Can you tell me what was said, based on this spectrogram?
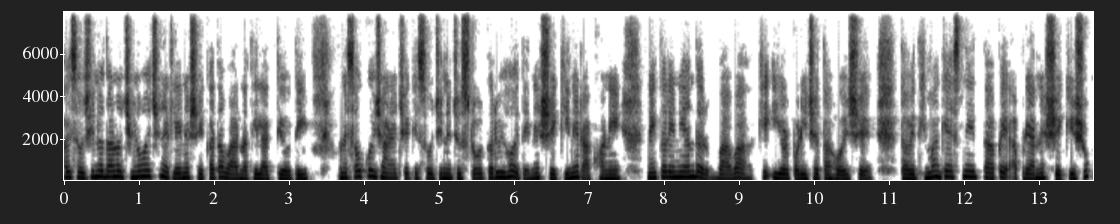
હવે સોજીનો દાણો ઝીણો હોય છે ને એટલે એને શેકાતા વાર નથી લાગતી હોતી. અને સૌ કોઈ જાણે છે કે સોજીને જો સ્ટોર કરવી હોય તો એને શેકીને રાખવાની. નહીંતર એની અંદર બાવા કે ઈયળ પડી જતા હોય છે. તો હવે ધીમા ગેસની તાપે આપણે આને શેકીશું.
